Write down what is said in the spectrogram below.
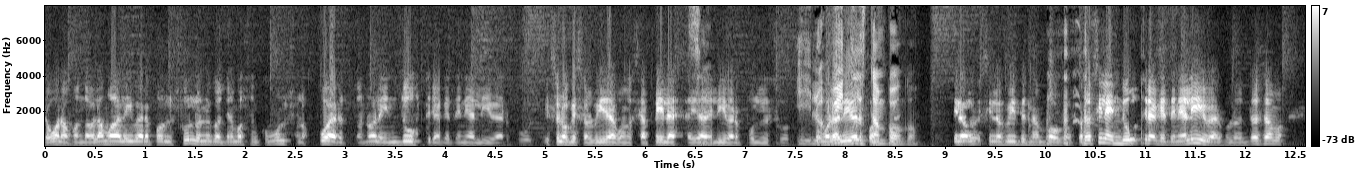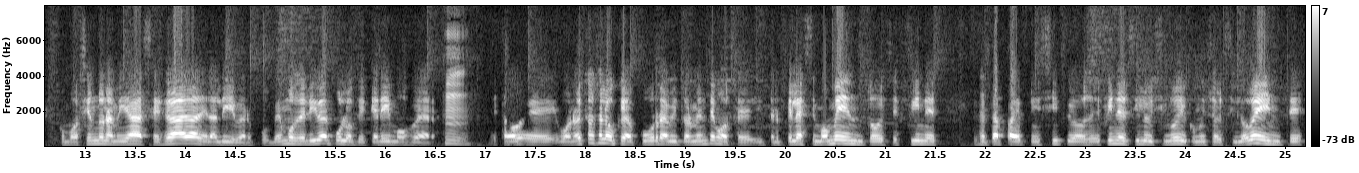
Pero bueno, cuando hablamos de Liverpool Sur, lo único que tenemos en común son los puertos, ¿no? La industria que tenía Liverpool. Eso es lo que se olvida cuando se apela a esta idea de Liverpool del Sur. Y los Beatles tampoco. Sin los Beatles tampoco. Pero sí la industria que tenía Liverpool. Entonces estamos como haciendo una mirada sesgada de la Liverpool. Vemos de Liverpool lo que queremos ver. Hmm. Eh, bueno, esto es algo que ocurre habitualmente cuando se interpela ese momento, ese fines, esa etapa de principios, de fines del siglo XIX y comienzo del siglo XX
